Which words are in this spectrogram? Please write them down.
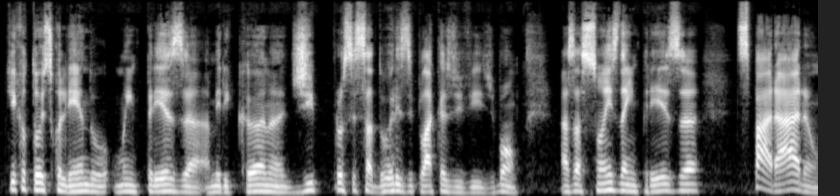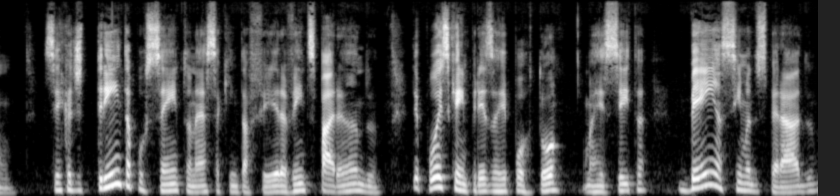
Por que, que eu estou escolhendo uma empresa americana de processadores e placas de vídeo? Bom, as ações da empresa dispararam cerca de 30% nessa quinta-feira, vem disparando depois que a empresa reportou uma receita bem acima do esperado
